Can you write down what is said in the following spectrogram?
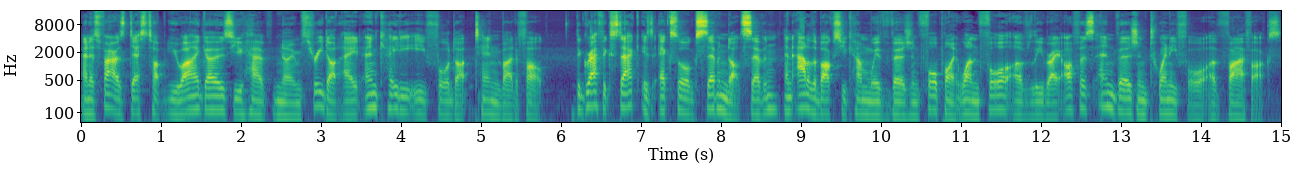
and as far as desktop UI goes, you have GNOME 3.8 and KDE 4.10 by default. The graphics stack is Xorg 7.7 and out of the box you come with version 4.14 of LibreOffice and version 24 of Firefox.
